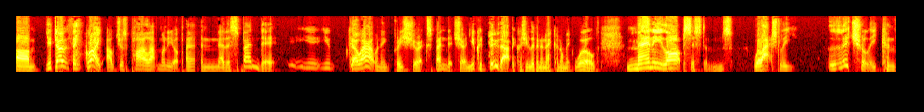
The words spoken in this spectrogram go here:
Um, you don't think, great, I'll just pile that money up and, never spend it. You, you go out and increase your expenditure. And you could do that because you live in an economic world. Many LARP systems will actually literally con-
